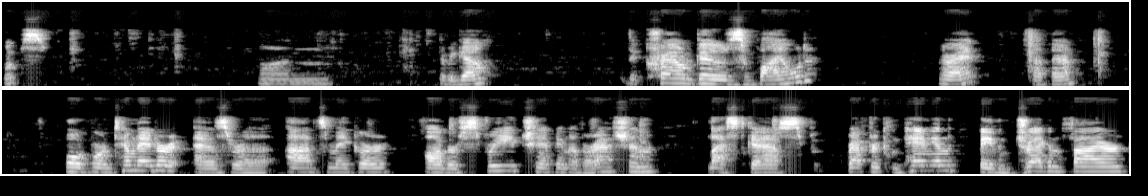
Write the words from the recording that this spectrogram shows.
whoops. One. There we go. The crowd goes wild. Alright, not bad. Boldborn Intimidator, Azra Oddsmaker, Augur Spree, Champion of Arashin, Last Gasp, Raptor Companion, Bathe in Dragonfire,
